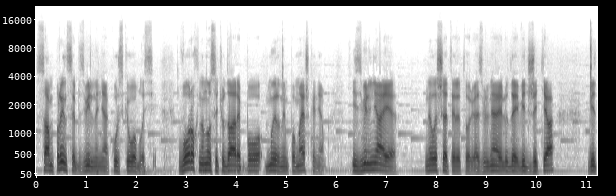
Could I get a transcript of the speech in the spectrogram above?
сам принцип звільнення Курської області. Ворог наносить удари по мирним помешканням і звільняє не лише територію, а звільняє людей від життя, від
